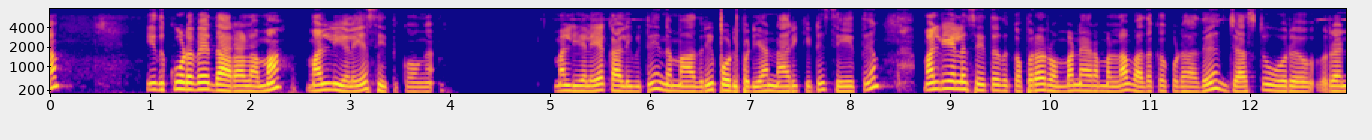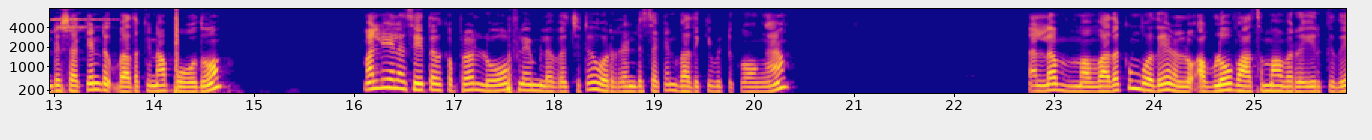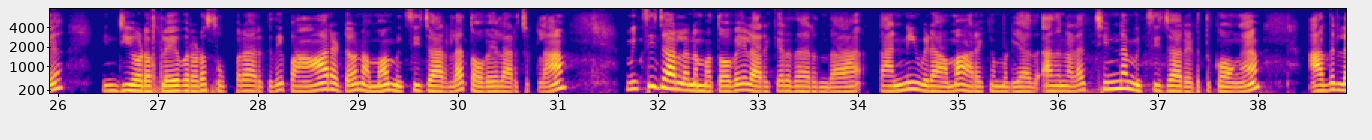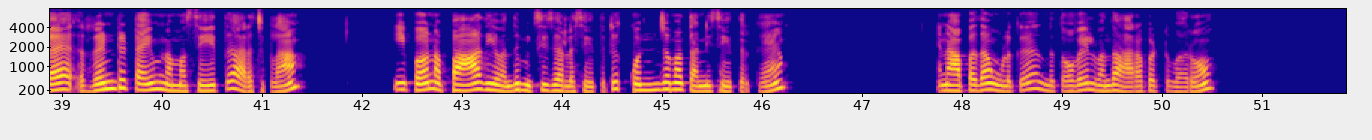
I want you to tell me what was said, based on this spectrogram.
இது கூடவே தாராளமாக மல்லி இலையை சேர்த்துக்கோங்க. மல்லி இலையை கழுவிட்டு இந்த மாதிரி பொடி பொடியாக நறுக்கிட்டு சேர்த்து மல்லி இலை சேர்த்ததுக்கப்புறம் ரொம்ப நேரமெல்லாம் வதக்கக்கூடாது. ஜஸ்ட்டு ஒரு ரெண்டு செகண்ட் வதக்கினா போதும். மல்லி இலை சேர்த்ததுக்கப்புறம் லோ ஃப்ளேமில் வச்சுட்டு ஒரு ரெண்டு செகண்ட் வதக்கி விட்டுக்கோங்க. நல்லா ம வதக்கும் போதே நல்ல அவ்வளோ வாசமாக வர இருக்குது. இஞ்சியோட ஃப்ளேவரோட சூப்பராக இருக்குது. இப்போ ஆறட்டும் நம்ம மிக்ஸி ஜாரில் துவையல் அரைச்சிக்கலாம். மிக்ஸி ஜாரில் நம்ம துவையல் அரைக்கிறதா இருந்தால் தண்ணி விடாமல் அரைக்க முடியாது. அதனால் சின்ன மிக்ஸி ஜார் எடுத்துக்கோங்க. அதில் ரெண்டு டைம் நம்ம சேர்த்து அரைச்சிக்கலாம். இப்போ நான் பாதியை வந்து மிக்ஸி ஜாரில் சேர்த்துட்டு கொஞ்சமாக தண்ணி சேர்த்துருக்கேன். ஏன்னா அப்போ தான் உங்களுக்கு இந்த துவையல் வந்து அரைப்பட்டு வரும்.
